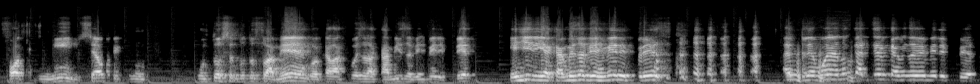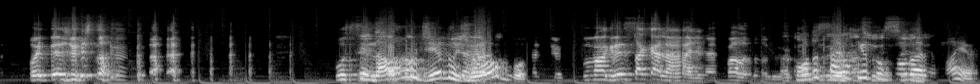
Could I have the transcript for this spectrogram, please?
foto com o índio, selfie com, com o torcedor do Flamengo, aquela coisa da camisa vermelha e preta. Quem diria, camisa vermelha e preta? a Alemanha nunca teve camisa vermelha e preta. Foi ter justo O sinal no dia do jogo. Foi uma grande sacanagem, né? Fala, Douglas. Quando saiu o quinto gol da Alemanha.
